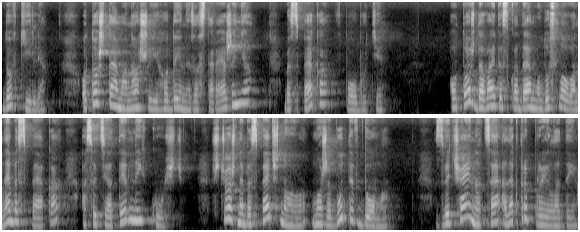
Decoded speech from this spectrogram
довкілля. Отож тема нашої години застереження безпека в побуті. Отож, давайте складемо до слова небезпека асоціативний кущ. Що ж небезпечного може бути вдома? Звичайно, це електроприлади,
